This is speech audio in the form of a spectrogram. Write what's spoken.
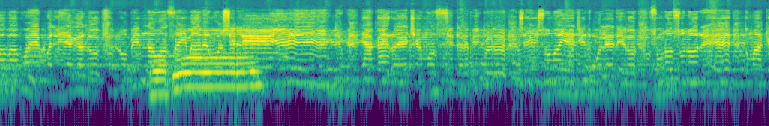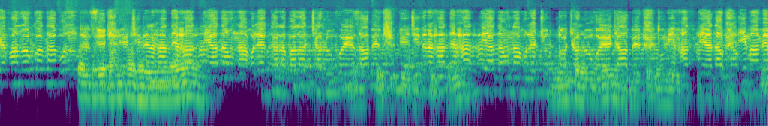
বাবা ভয়ে পালিয়ে গেল। নবীন নামাজ ইমামে মুসলিম। রয়েছে মসজিদের ভিতরে সেই সময় এজিদ বলে দিল, শুনো শুনো রে, তোমাকে ভালো কথা বলতেছি। এজিদের হাতে হাত দিয়া দাও, না হলে কারবালা চালু হয়ে যাবে। এজিদের হাতে হাত দিয়া দাও, না হলে যুদ্ধ চালু হয়ে যাবে। তুমি হাত দিয়া দাও। ইমামে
